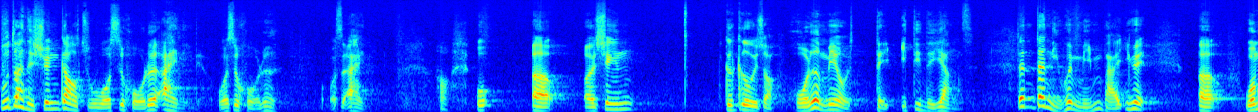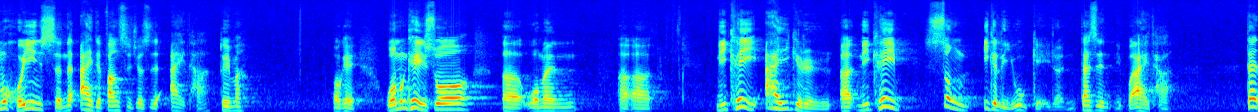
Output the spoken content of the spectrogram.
不断的宣告主，我是火热爱你的，我是火热，我是爱你。好，我呃呃，先跟各位说，火热没有得一定的样子，但但你会明白，因为。呃，我们回应神的爱的方式就是爱他，对吗？OK，我们可以说，呃，我们呃呃，你可以爱一个人，呃，你可以送一个礼物给人，但是你不爱他。但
